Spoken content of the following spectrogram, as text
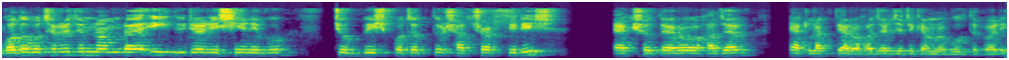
গত বছরের জন্য আমরা এই দুইটা রেশিও নিব। চব্বিশ, পঁচাত্তর সাতশো আটত্রিশ একশো তেরো হাজার এক লাখ তেরো হাজার যেটাকে আমরা বলতে পারি।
